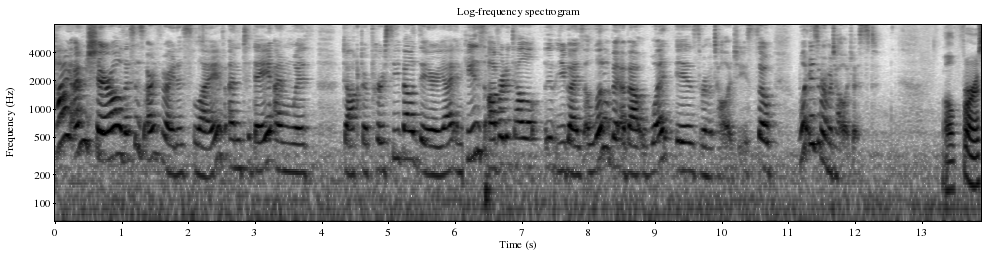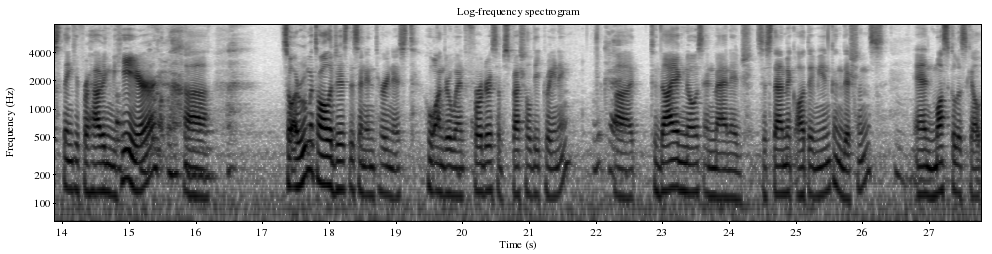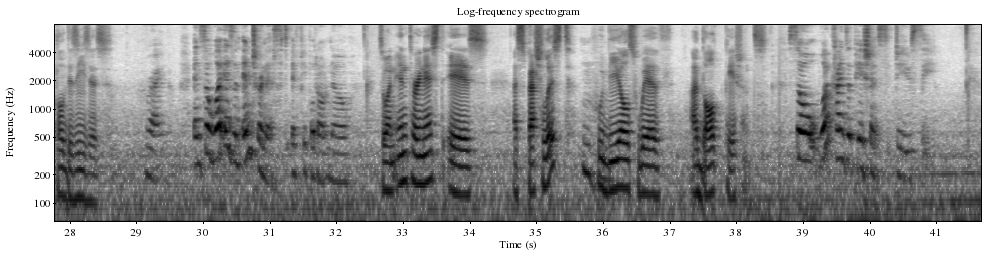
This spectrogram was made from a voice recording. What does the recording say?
Hi, I'm Cheryl. This is Arthritis Life, and today I'm with Dr. Percy Valderia, and he's offered to tell you guys a little bit about what is rheumatology. So, what is a rheumatologist? Well, first, thank you for having me Oh, here. no. Uh, so, a rheumatologist is an internist who underwent further subspecialty training Okay. uh, to diagnose and manage systemic autoimmune conditions Mm-hmm. and musculoskeletal diseases. right. And so, what is an internist, if people don't know? So, an internist is a specialist Mm-hmm. who deals with adult patients. So, what kinds of patients do you see?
